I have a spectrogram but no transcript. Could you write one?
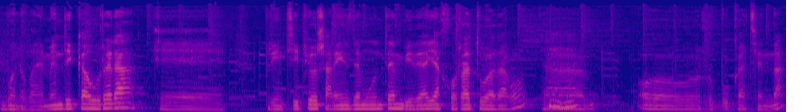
Bueno, ba, hemendik aurrera, e, printzipioz, arainz de munten bideaia jorratua dago, ja, hor bukatzen da.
